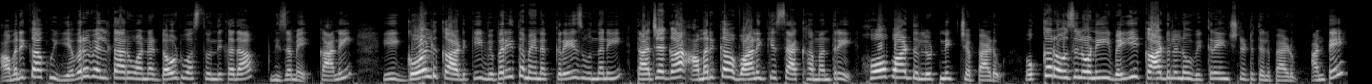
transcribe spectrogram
అమెరికాకు ఎవరు వెళ్తారు అన్న డౌట్ వస్తుంది కదా? నిజమే. కానీ ఈ గోల్డ్ కార్డుకి విపరీతమైన క్రేజ్ ఉందని తాజాగా అమెరికా వాణిజ్య శాఖ మంత్రి హోవార్డ్ లుట్నిక్ చెప్పాడు. ఒక్క రోజులోనే వెయ్యి కార్డులను విక్రయించినట్టు తెలిపాడు. అంటే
